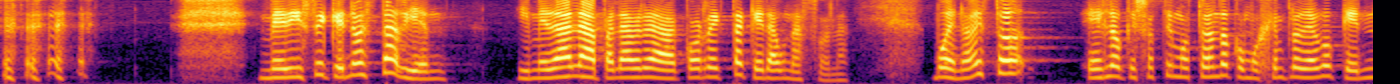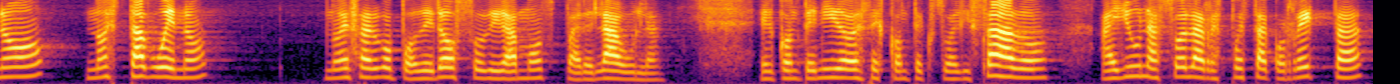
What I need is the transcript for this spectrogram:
me dice que no está bien y me da la palabra correcta que era una sola. Bueno, esto es lo que yo estoy mostrando como ejemplo de algo que no, no está bueno, no es algo poderoso, digamos, para el aula. El contenido es descontextualizado, hay una sola respuesta correcta,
